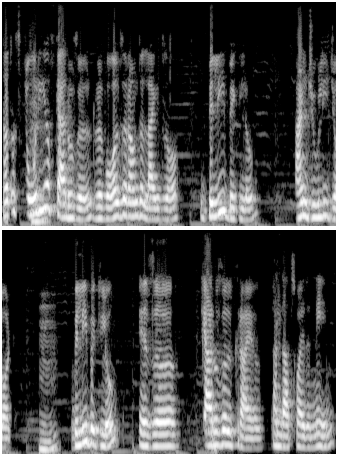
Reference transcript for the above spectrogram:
Now the story of Carousel revolves around the lives of Billy Bigelow and Julie Jordan. Hmm. Billy Bigelow is a carousel crier, and that's why the name.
